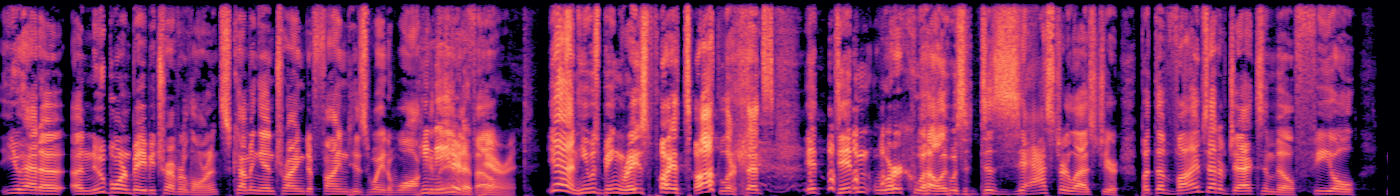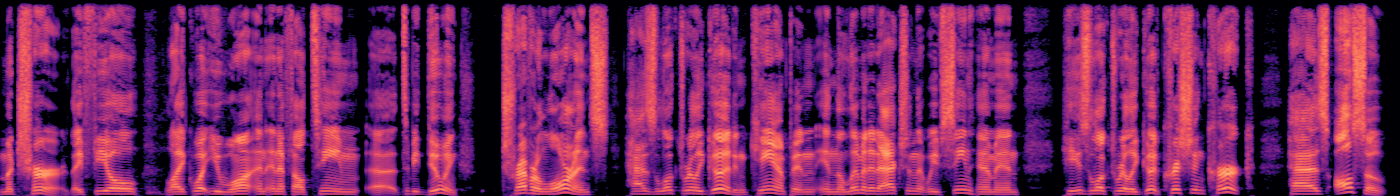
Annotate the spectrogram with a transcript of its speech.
you had a, a newborn baby Trevor Lawrence coming in trying to find his way to walk. He needed a parent. Yeah, and he was being raised by a toddler. That's it didn't work well. It was a disaster last year. But the vibes out of Jacksonville feel mature. They feel like what you want an NFL team uh, to be doing. Trevor Lawrence has looked really good in camp and in the limited action that we've seen him in. He's looked really good. Christian Kirk has also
